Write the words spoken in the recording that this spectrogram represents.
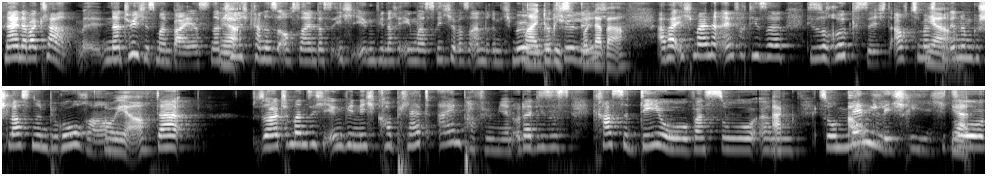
Nein, aber klar, äh, natürlich ist man biased. Natürlich kann es auch sein, dass ich irgendwie nach irgendwas rieche, was andere nicht mögen. Nein, du riechst natürlich. wunderbar. Aber ich meine einfach diese, diese Rücksicht, auch zum Beispiel Ja. in einem geschlossenen Büroraum. Oh ja. Da sollte man sich irgendwie nicht komplett einparfümieren. Oder dieses krasse Deo, was so, ähm, so männlich riecht. Ja, So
